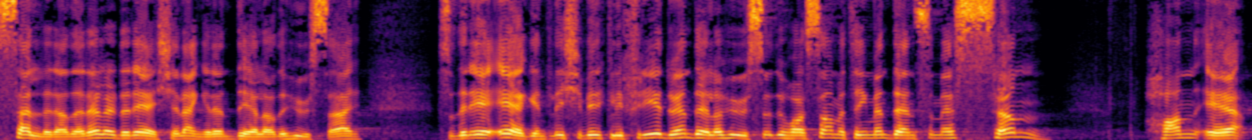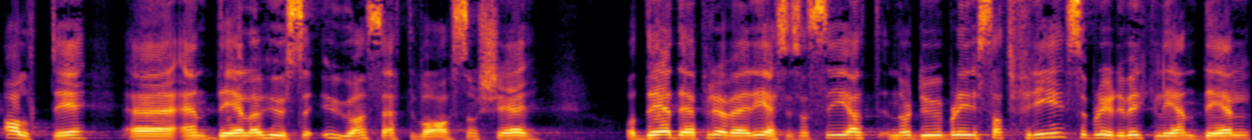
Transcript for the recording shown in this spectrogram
selger jeg dere, eller dere er ikke lenger en del av det huset her. Så dere er egentlig ikke virkelig fri. Du er en del av huset, du har samme ting, men den som er sønn, han er alltid eh, en del av huset uansett hva som skjer. Og det, det prøver Jesus å si, at når du blir satt fri, så blir du virkelig en del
